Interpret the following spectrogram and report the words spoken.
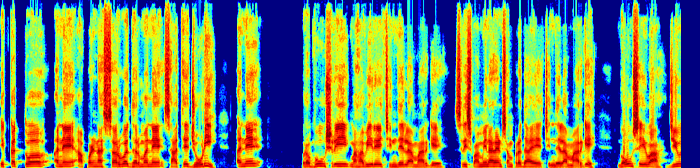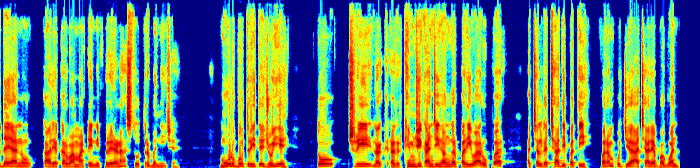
એકત્વ અને આપણના સર્વ ધર્મને સાથે જોડી અને પ્રભુ શ્રી મહાવીરે ચિંદેલા માર્ગે, શ્રી સ્વામિનારાયણ સંપ્રદાયે ચિંદેલા માર્ગે ગૌ સેવા જીવદયાનું કાર્ય કરવા માટેની પ્રેરણા સ્તોત્ર બની છે. મૂળભૂત રીતે જોઈએ તો શ્રી ખીમજી કાનજી ગંગર પરિવાર ઉપર અચલ ગચ્છાધિપતિ પરમ પૂજ્ય આચાર્ય ભગવંત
